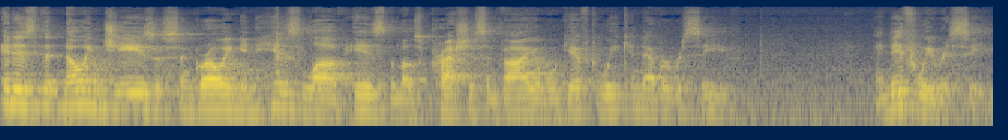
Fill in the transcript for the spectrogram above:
it is that knowing Jesus and growing in his love is the most precious and valuable gift we can ever receive. And if we receive,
